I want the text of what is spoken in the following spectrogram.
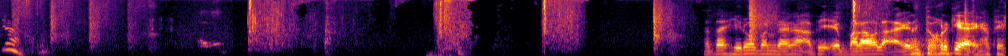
क्या. मतलब हीरो बन रहा है ना अभी एक बड़ा वाला आएगा तो दौड़ के आएगा फिर।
